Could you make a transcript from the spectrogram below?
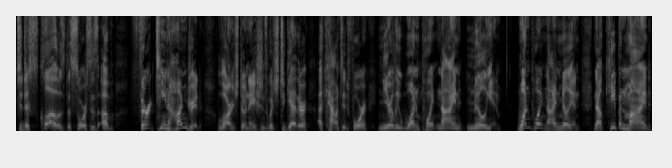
to disclose the sources of 1,300 large donations, which together accounted for nearly 1.9 million. 1.9 million. Now, keep in mind,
